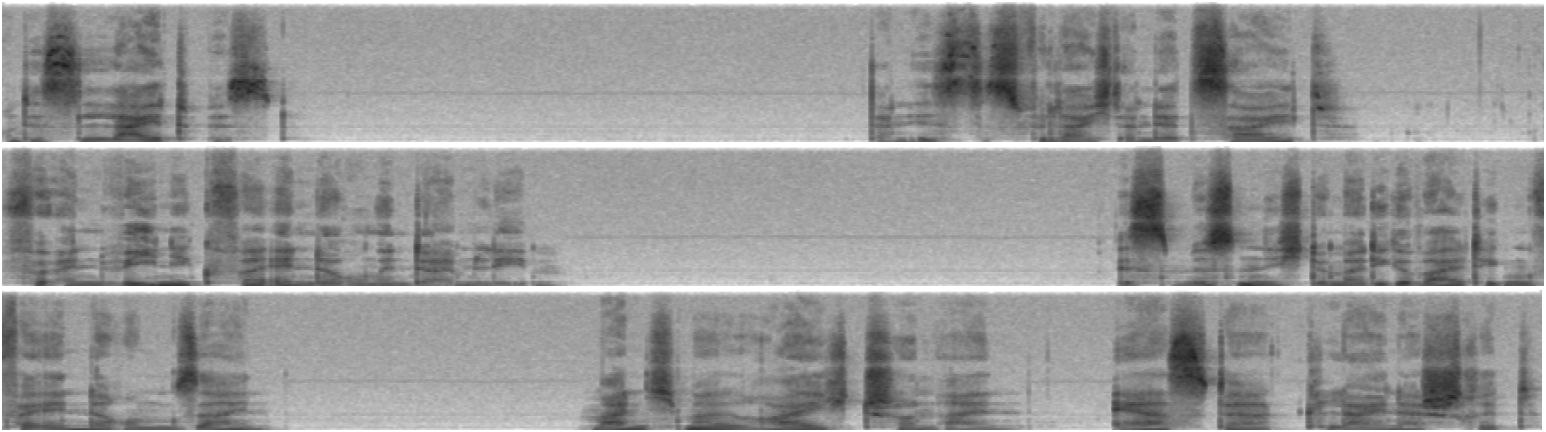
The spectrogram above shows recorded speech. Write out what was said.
und es leid bist, dann ist es vielleicht an der Zeit für ein wenig Veränderung in deinem Leben. Es müssen nicht immer die gewaltigen Veränderungen sein. Manchmal reicht schon ein erster kleiner Schritt,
